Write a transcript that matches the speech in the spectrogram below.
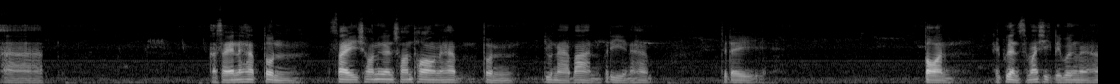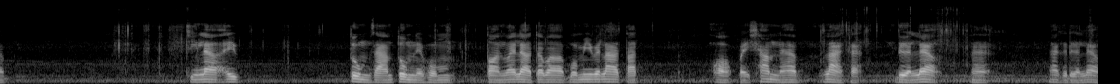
อาอาศัยนะครับต้นไส้ช้อนเงินช้อนทองนะครับต้นอยู่หน้าบ้านพอดีนะครับ จะได้ตอนให้เพื่อนสมาชิกได้เบิ่งนะครับ จริงแล้วไอ้ตุ่มสามตุ่มเนี่ยผมตอนไว้แล้ว แต่ว่าผมมีเวลาตัดออกไปช่ำนะครับลากกะเดือนแล้วนะลากกะเดือนแล้ว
